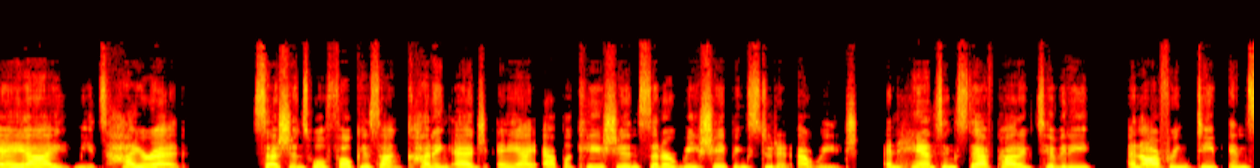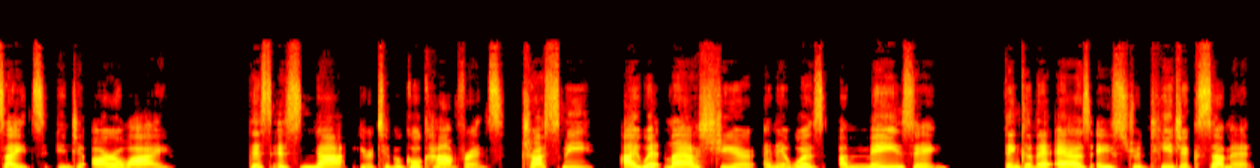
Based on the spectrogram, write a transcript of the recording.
AI meets higher ed. Sessions will focus on cutting edge AI applications that are reshaping student outreach, enhancing staff productivity, and offering deep insights into ROI. This is not your typical conference. Trust me, I went last year and it was amazing. Think of it as a strategic summit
